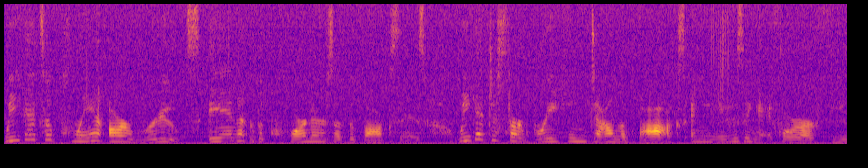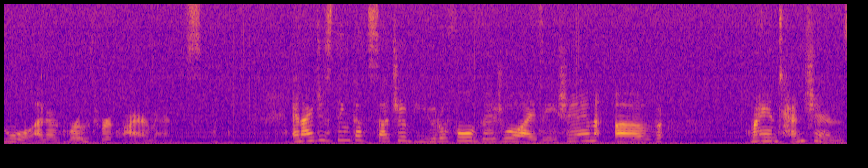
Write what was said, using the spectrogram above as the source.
We get to plant our roots in the corners of the boxes we get to start breaking down the box and using it for our fuel and our growth requirements. And I just think that's such a beautiful visualization of my intentions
